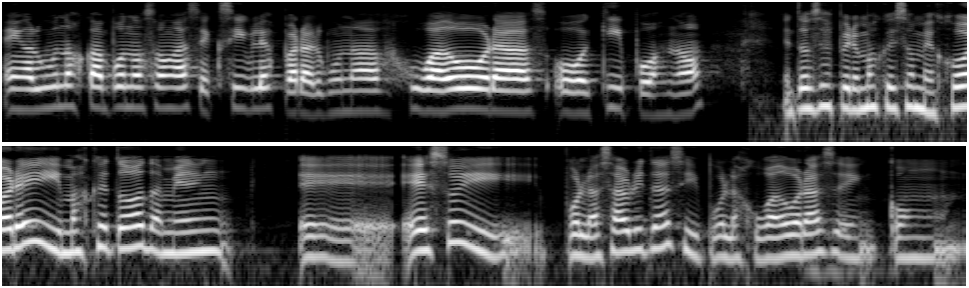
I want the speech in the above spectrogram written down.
en algunos campos no son accesibles para algunas jugadoras o equipos, ¿no? Entonces esperemos que eso mejore y más que todo también eh, eso y por las árbitras y por las jugadoras en, con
